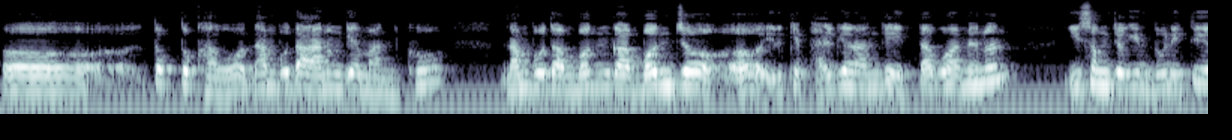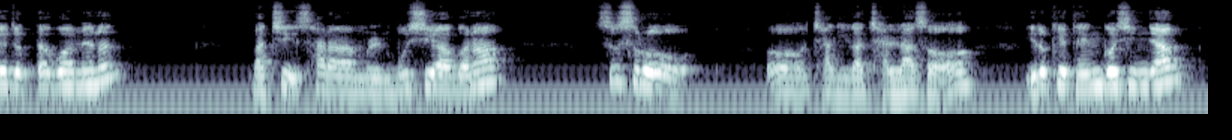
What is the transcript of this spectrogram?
어, 똑똑하고 남보다 아는 게 많고 남보다 뭔가 먼저 어, 이렇게 발견한 게 있다고 하면은 이성적인 눈이 띄어졌다고 하면은 마치 사람을 무시하거나 스스로 어, 자기가 잘나서 이렇게 된 것인 양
